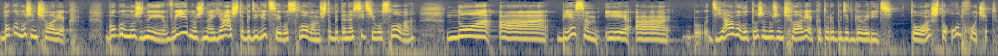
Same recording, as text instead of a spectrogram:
Богу нужен человек. Богу нужны вы, нужна я, чтобы делиться Его Словом, чтобы доносить Его Слово. Но а, бесам и а, дьяволу тоже нужен человек, который будет говорить то, что он хочет.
